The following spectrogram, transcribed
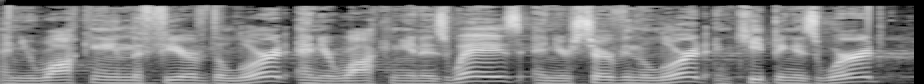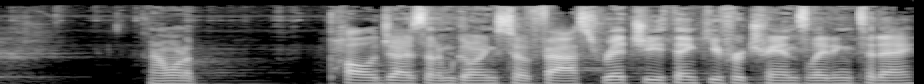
and you're walking in the fear of the Lord, and you're walking in his ways, and you're serving the Lord and keeping his word, and I want to apologize that I'm going so fast. Richie, thank you for translating today.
